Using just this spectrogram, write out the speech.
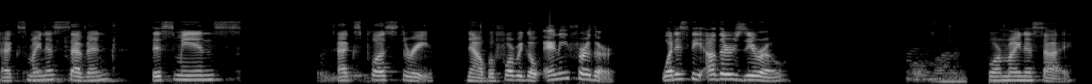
X minus 7. This means x plus 3. Now, before we go any further, what is the other 0? 4 minus i.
